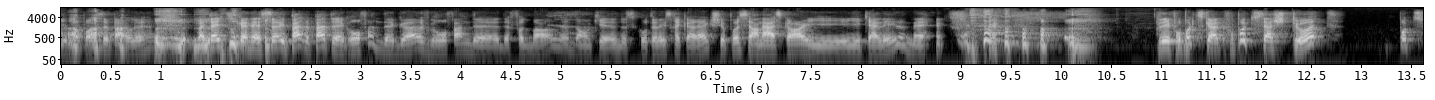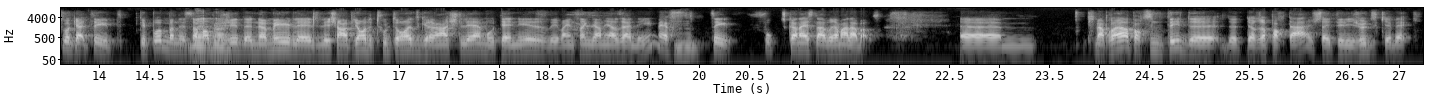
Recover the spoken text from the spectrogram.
n'est pas, passé par là. Peut-être qu'il connaît ça. Pat, Pat est gros fan de golf, gros fan de, de football. donc euh, de ce côté-là, il serait correct. Je sais pas si en NASCAR il, il est calé, là, mais. Il faut pas que tu faut pas que tu saches tout pas que tu sois. Tu n'es pas nécessairement obligé de nommer les, champions de tout le tournoi du Grand Chelem au tennis des 25 dernières années, mais mhm. Faut que tu connaisses là, vraiment la base. Euh, puis ma première opportunité de, de, reportage, ça a été les Jeux du Québec.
